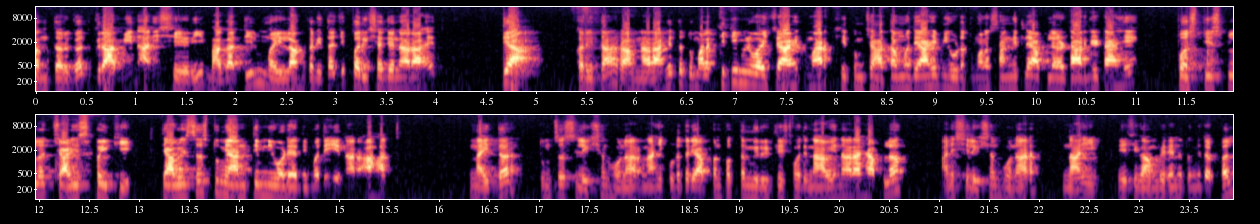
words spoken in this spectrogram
अंतर्गत ग्रामीण आणि शहरी भागातील महिलांकरिता जी परीक्षा देणार आहेत त्या करिता राहणार आहे. तर तुम्हाला किती मिळवायचे आहेत मार्क हे तुमच्या हातामध्ये आहे. मी एवढं तुम्हाला सांगितले आपल्याला टार्गेट आहे पस्तीस प्लस चाळीस पैकी. त्यावेळेसच तुम्ही अंतिम निवड यादीमध्ये येणार आहात. नाहीतर तुमचं सिलेक्शन होणार नाही. कुठेतरी आपण फक्त मेरिट लिस्टमध्ये नाव येणार आहे आपलं आणि सिलेक्शन होणार नाही. याची गांभीर्याने तुम्ही दखल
